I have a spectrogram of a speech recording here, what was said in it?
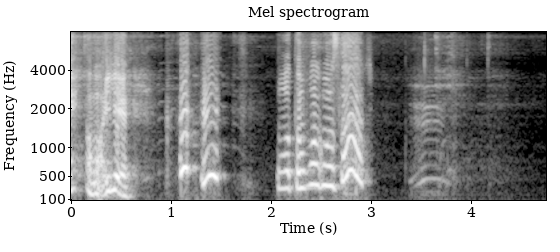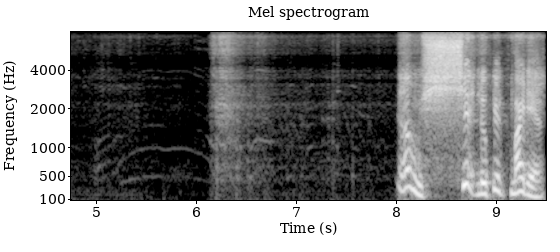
Eh, အမကြီးလေ What the fuck was that? Oh shit, look at my dad.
